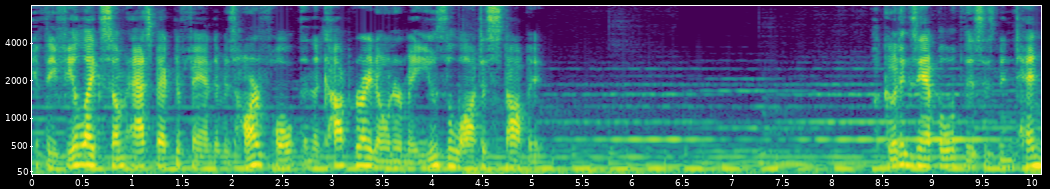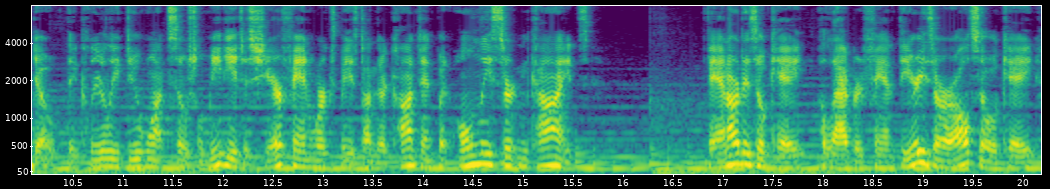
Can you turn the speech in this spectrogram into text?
If they feel like some aspect of fandom is harmful, then the copyright owner may use the law to stop it. A good example of this is Nintendo. They clearly do want social media to share fan works based on their content, but only certain kinds. Fan art is okay, elaborate fan theories are also okay,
